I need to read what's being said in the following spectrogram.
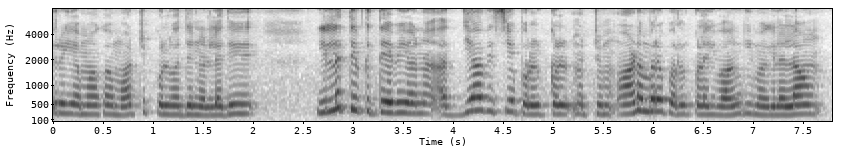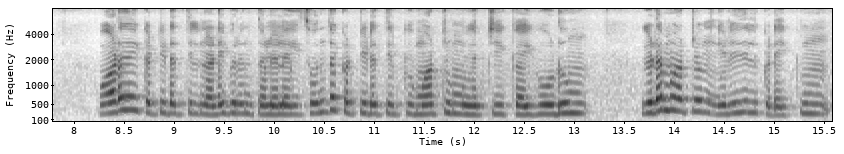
விரயமாக மாற்றிக்கொள்வது நல்லது. இல்லத்திற்கு தேவையான அத்தியாவசிய பொருட்கள் மற்றும் ஆடம்பர பொருட்களை வாங்கி மகிழலாம். வாடகை கட்டிடத்தில் நடைபெறும் தொழிலை சொந்த கட்டிடத்திற்கு மாற்றும் முயற்சி கைகூடும். இடமாற்றம் எளிதில் கிடைக்கும்.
